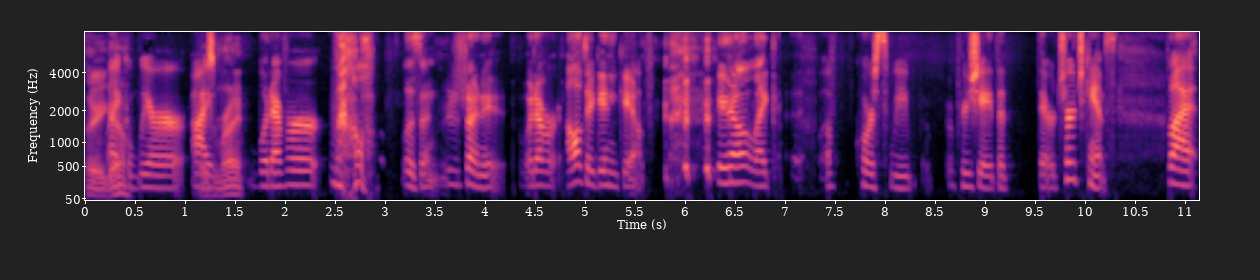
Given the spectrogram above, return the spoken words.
there you Like go. we're I right. whatever well, listen, we're just trying to whatever. I'll take any camp. you know, like of course we appreciate that they're church camps. But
